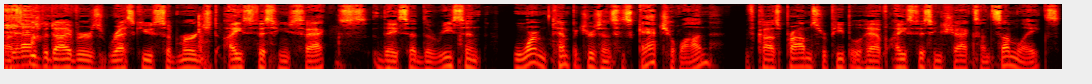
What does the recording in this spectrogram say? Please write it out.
Uh, Yeah. Scuba divers rescue submerged ice fishing shacks. They said the recent warm temperatures in Saskatchewan have caused problems for people who have ice fishing shacks on some lakes.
